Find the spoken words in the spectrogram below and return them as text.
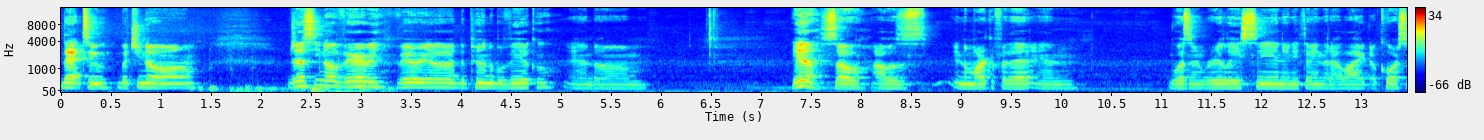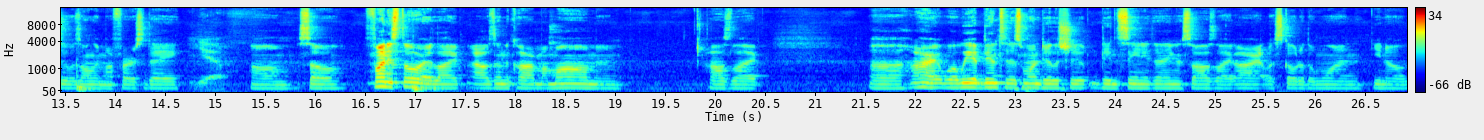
that too, but you know, um, just you know, very very uh, dependable vehicle, and um, yeah, so I was in the market for that and wasn't really seeing anything that I liked. Of course, it was only my first day, Yeah. um, so funny story. Like I was in the car with my mom, and I was like, uh, "All right, well, we had been to this one dealership, didn't see anything, and so I was like, all right, let's go to the one, you know,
